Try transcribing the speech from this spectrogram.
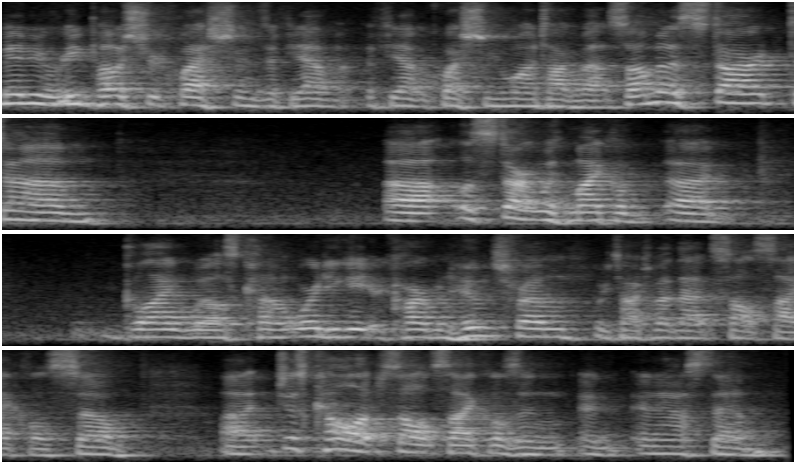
maybe repost your questions if you have if you have a question you want to talk about. So I'm going to start. Um, uh, let's start with Michael uh, Glidewell's comment. Where do you get your carbon hoops from? We talked about that Salt Cycles. So uh, just call up Salt Cycles and, and, and ask them.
